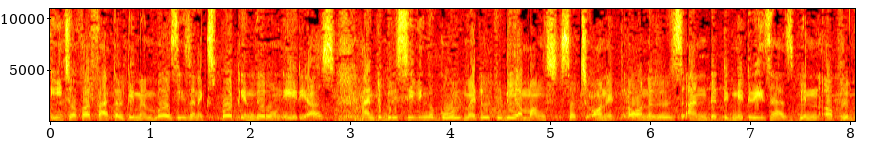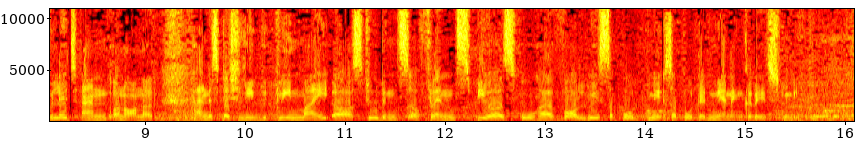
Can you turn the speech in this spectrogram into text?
each of our faculty members is an expert in their own areas. And to be receiving a gold medal today amongst such hon- honors and dignitaries has been a privilege and an honor. And especially between my uh, students, uh, friends, peers who have always support me, supported me and encouraged me.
